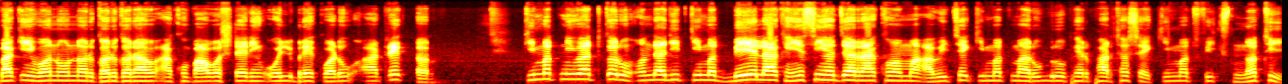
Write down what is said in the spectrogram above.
બાકી વન ઓનર ઘર ઘરાવ, આખું પાવર સ્ટેરિંગ ઓઇલ બ્રેકવાળું આ ટ્રેક્ટર. કિંમતની વાત કરું, અંદાજિત કિંમત બે લાખ એંસી હજાર રાખવામાં આવી છે. કિંમતમાં રૂબરૂ ફેરફાર થશે. કિંમત ફિક્સ નથી.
